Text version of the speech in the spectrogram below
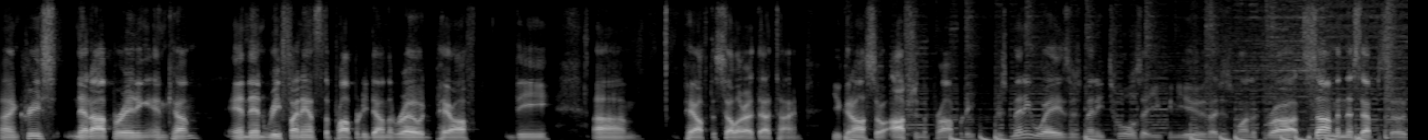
uh, increase net operating income, and then refinance the property down the road, pay off the um, pay off the seller at that time. You can also option the property. There's many ways, there's many tools that you can use. I just want to throw out some in this episode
